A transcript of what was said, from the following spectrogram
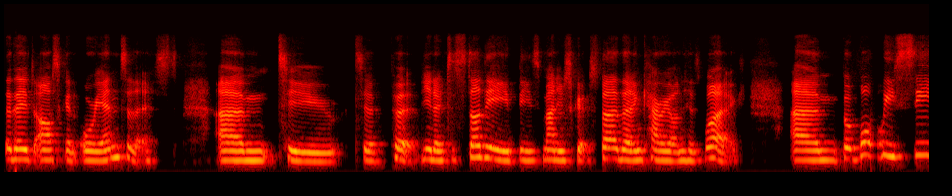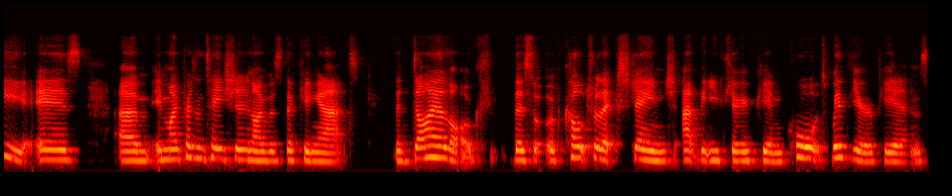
that they'd ask an Orientalist um, to, to put, you know, to study these manuscripts further and carry on his work. Um, but what we see is um, in my presentation, I was looking at the dialogue, the sort of cultural exchange at the Ethiopian court with Europeans,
